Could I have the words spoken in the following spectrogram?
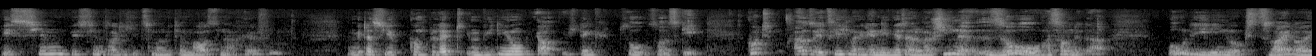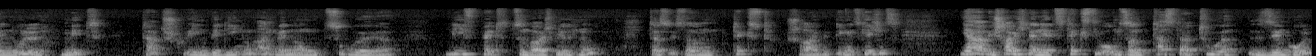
bisschen, bisschen sollte ich jetzt mal mit der Maus nachhelfen. Damit das hier komplett im Video, ja, ich denke, so soll es gehen. Gut, also jetzt gehe ich mal wieder in die virtuelle Maschine. So, was haben wir da? Body Linux 2.3.0 mit Touchscreen-Bedienung, Anwendung, Zubehör, Leafpad zum Beispiel. Ne? Das ist ein Textschreibe Dingenskirchens. Ja, wie schreibe ich denn jetzt Text? Hier oben so ein Tastatursymbol.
